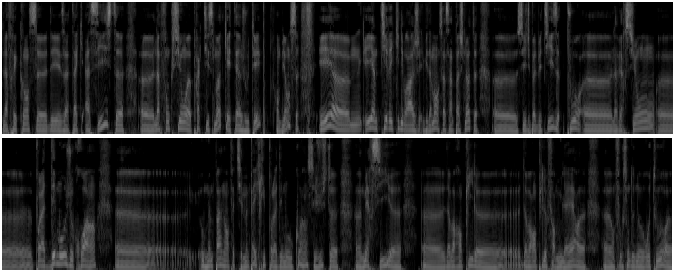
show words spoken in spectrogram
la fréquence des attaques assist, la fonction practice mode qui a été ajoutée, ambiance, et, et un petit rééquilibrage. Évidemment, ça c'est un patch note, si je dis pas de bêtises, pour la version, pour la démo, je crois, hein, ou même pas. Non, en fait, a même pas écrit pour la démo ou quoi. Hein, c'est juste merci. Euh, d'avoir rempli le d'avoir rempli le formulaire euh, euh, en fonction de nos retours.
